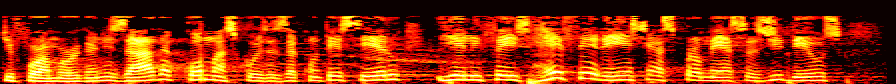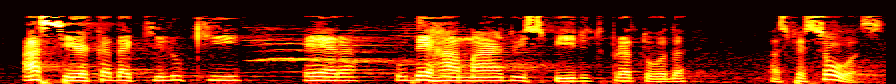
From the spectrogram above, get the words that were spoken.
de forma organizada como as coisas aconteceram e ele fez referência às promessas de Deus acerca daquilo que era o derramar do Espírito para todas as pessoas.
